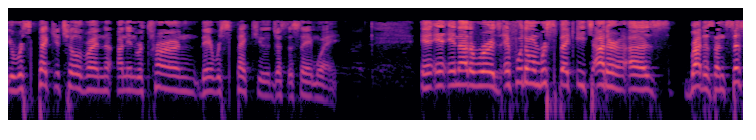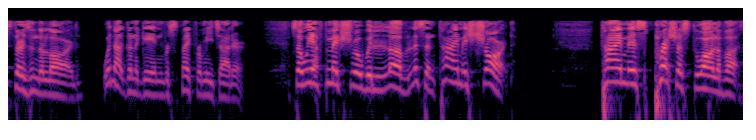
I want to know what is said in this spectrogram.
you respect your children, and in return, they respect you just the same way. In, in, in other words, if we don't respect each other as brothers and sisters in the Lord, we're not going to gain respect from each other. So we have to make sure we love. Listen, time is short. Time is precious to all of us.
